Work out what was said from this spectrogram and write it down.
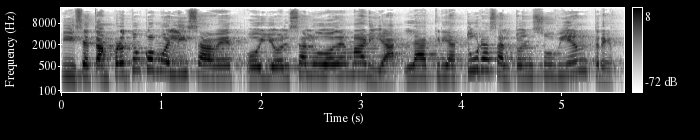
Y dice, tan pronto como Elizabeth oyó el saludo de María, la criatura saltó en su vientre.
